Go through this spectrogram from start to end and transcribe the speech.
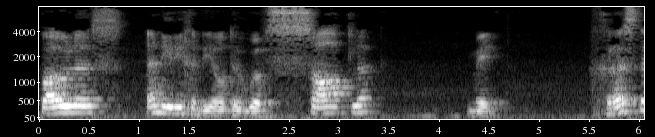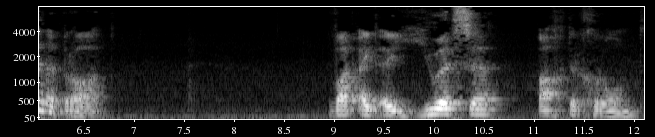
Paulus in hierdie gedeelte hoofsaaklik met Christene praat wat uit 'n Joodse agtergrond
